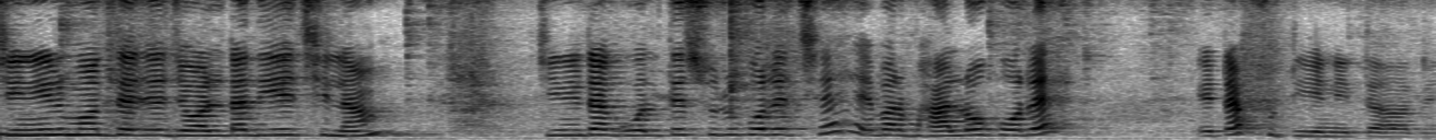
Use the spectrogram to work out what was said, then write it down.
চিনির মধ্যে যে জলটা দিয়েছিলাম, চিনিটা গলতে শুরু করেছে। এবার ভালো করে এটা ফুটিয়ে নিতে হবে।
